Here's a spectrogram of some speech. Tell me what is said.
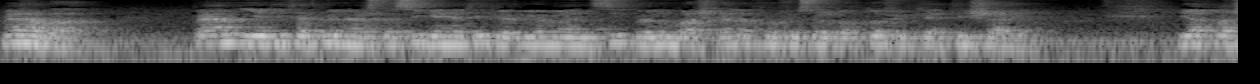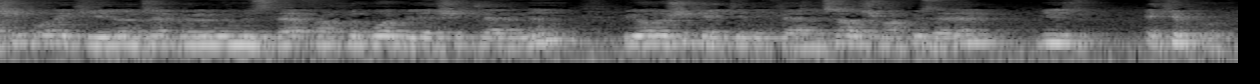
Merhaba, ben Yeditepe Üniversitesi Genetik ve Biyomühendislik Bölüm Başkanı Profesör Doktor Fikrettin Şahin. Yaklaşık 12 yıl önce bölümümüzde farklı bor bileşiklerinin biyolojik etkinliklerini çalışmak üzere bir ekip kurduk.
